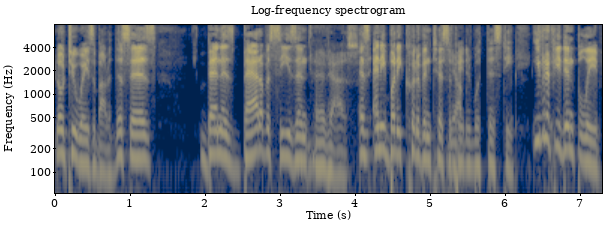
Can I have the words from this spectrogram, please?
no two ways about it. This has been as bad of a season it has. as anybody could have anticipated with this team. Even if you didn't believe,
